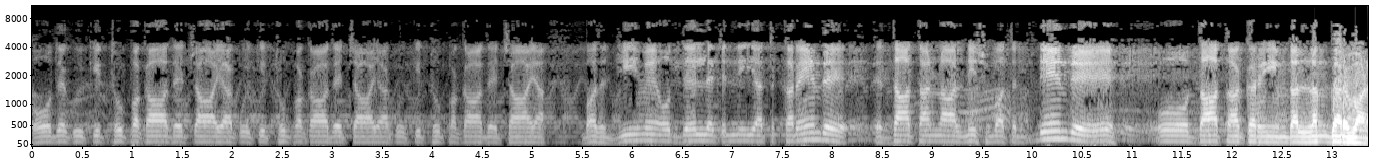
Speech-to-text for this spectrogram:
او دے کوئی کتھو پکا دے چا یا کوئی کتھو پکا دے چا یا کوئی کتھو پکا دے چا یا بس جیویں او دل وچ نیت کریں دے تے داتا نال نسبت دین دے او داتا کریم دا لنگر بن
